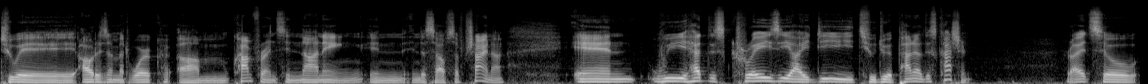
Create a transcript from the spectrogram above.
to a Autism at Work um, conference in Nanning in in the south of China, and we had this crazy idea to do a panel discussion right? So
